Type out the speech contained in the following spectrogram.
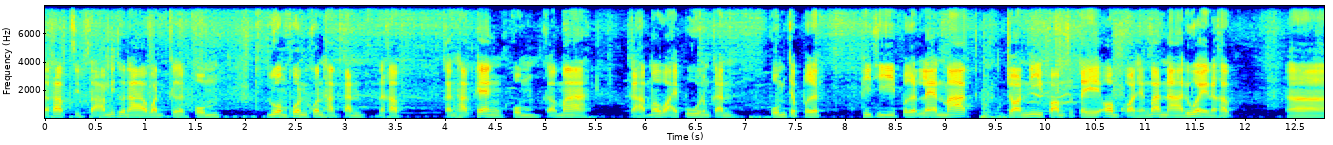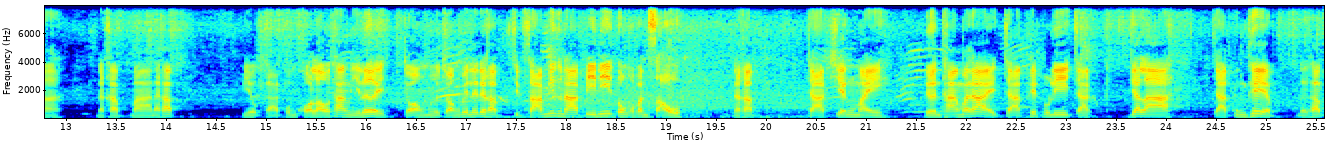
นะครับ 13 มิถุนาวันเกิดผมรวมพ่นคนหักกันนะครับกันหักแพ่งผมกับมากราบมาไหวปูน้ำกัน ผมจะเปิดพิธีเปิดแลนด์มาร์คจอห์นนี่ฟาร์มสเตย์อ้อมกอดแห่งบ้านนาด้วยนะครับอ่านะครับมานะครับมีโอกาสผมขอเราทางนี้เลย จองมือจองเว้นเลยนะครับ 13 มิถุนาปีนี้ตรงกับวันเสาร์นะครับ จากเชียงใหม่เดินทางมาได้จากเพชรบุรีจากยะลาจากกรุงเทพนะครับ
